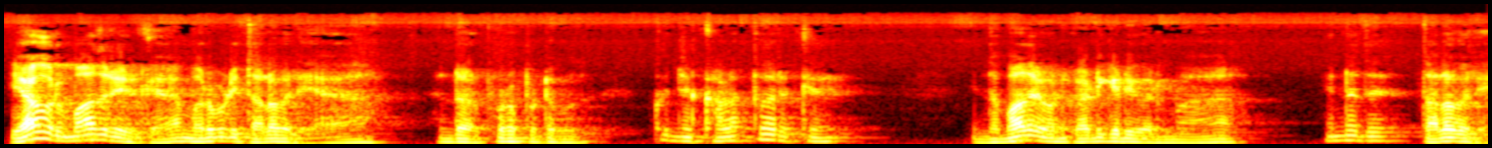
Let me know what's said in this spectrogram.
ஏன் ஒரு மாதிரி இருக்க? மறுபடி தலைவலியா? என்றார் புறப்பட்ட போது கொஞ்சம் கலப்பாக இருக்கு. இந்த மாதிரி உனக்கு அடிக்கடி வருமா? என்னது? தலைவலி.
